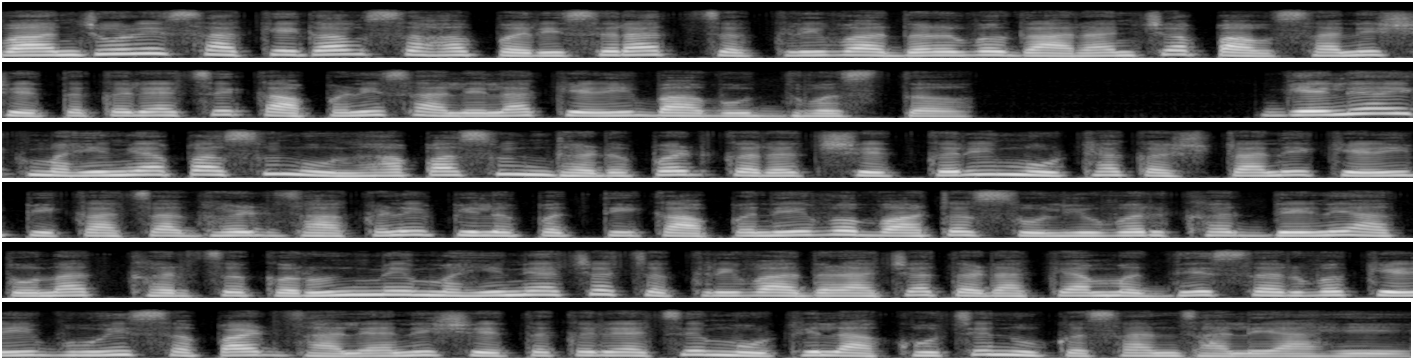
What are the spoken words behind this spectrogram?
वांजोळे साकेगावसह परिसरात चक्रीवादळ व गारांच्या पावसाने शेतकऱ्याचे कापणीस आलेला केळीबाग उद्ध्वस्त. गेल्या एक महिन्यापासून उन्हापासून धडपड करत शेतकरी मोठ्या कष्टाने केळी पिकाचा घट झाकणे पिलपत्ती कापणे व वाट सोल्यूवर खत देणे आतोनात खर्च करून मे महिन्याच्या चक्रीवादळाच्या तडाक्यामध्ये सर्व केळी भुई सपाट झाल्याने शेतकऱ्याचे मोठे लाखोचे नुकसान झाले आहे.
